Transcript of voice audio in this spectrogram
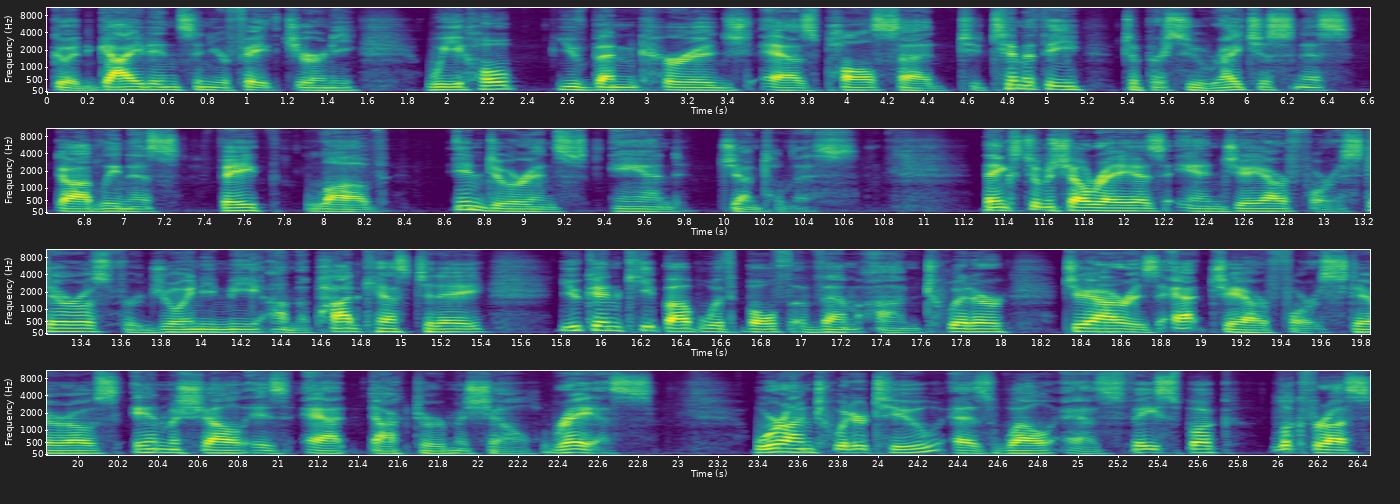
good guidance in your faith journey, we hope you've been encouraged, as Paul said to Timothy, to pursue righteousness, godliness, faith, love, endurance, and gentleness. Thanks to Michelle Reyes and JR Forasteros for joining me on the podcast today. You can keep up with both of them on Twitter. JR is at JR Forasteros and Michelle is at Dr. Michelle Reyes. We're on Twitter too, as well as Facebook. Look for us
